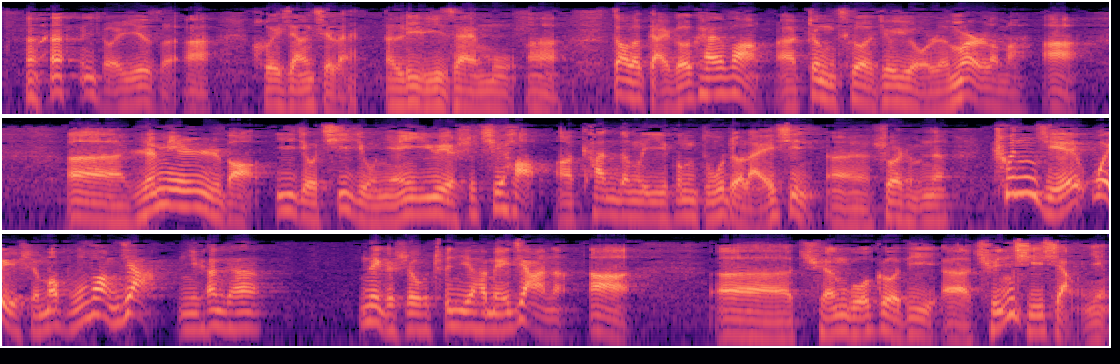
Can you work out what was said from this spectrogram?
有意思啊，回想起来历历在目啊。到了改革开放啊，政策就有人味儿了嘛啊。呃，《人民日报》一九七九年一月十七号啊，刊登了一封读者来信，呃，说什么呢？春节为什么不放假？你看看。那个时候春节还没假呢啊，呃，全国各地呃群起响应。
